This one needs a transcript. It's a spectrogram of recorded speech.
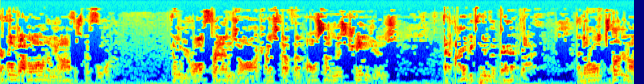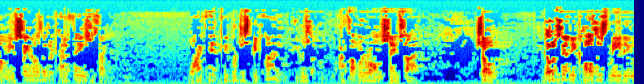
everyone got along in the office before and we were all friends and all that kind of stuff. And all of a sudden, this changes, and I became the bad guy. And they're all turning on me, saying those other kind of things. It's like, why can't people just be kind? He goes, I thought we were all on the same side. So goes in, he calls this meeting.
